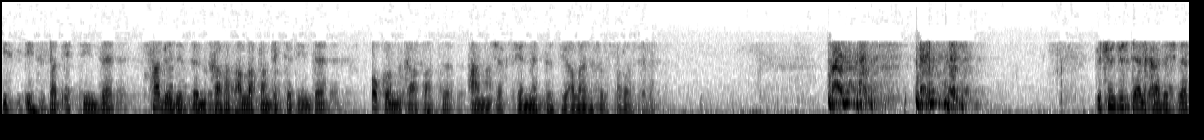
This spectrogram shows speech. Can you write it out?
İhtisap ettiğinde sabredip ve mükafat Allah'tan beklediğinde o konu mükafatı ancak cennettir diyor Allah Resulü sallallahu aleyhi ve sellem. Üçüncüsü değerli kardeşler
